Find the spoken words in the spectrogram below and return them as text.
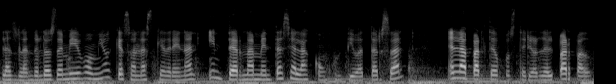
las glándulas de meibomio, que son las que drenan internamente hacia la conjuntiva tarsal en la parte posterior del párpado.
